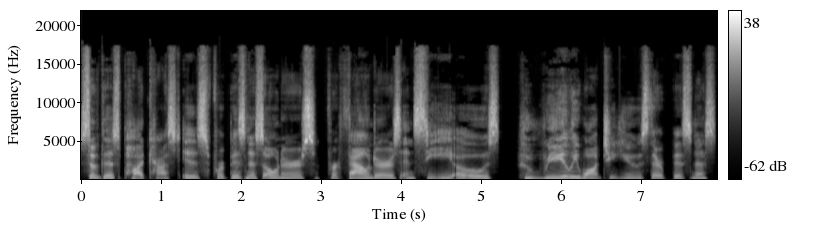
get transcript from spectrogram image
So this podcast is for business owners, for founders and CEOs who really want to use their business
